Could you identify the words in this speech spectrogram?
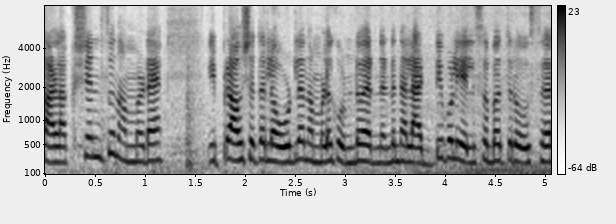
കളക്ഷൻസ് നമ്മുടെ ഇപ്രാവശ്യത്തെ ലോഡിൽ നമ്മൾ കൊണ്ടുവരുന്നുണ്ട്. നല്ല അടിപൊളി എലിസബത്ത് റോസ്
